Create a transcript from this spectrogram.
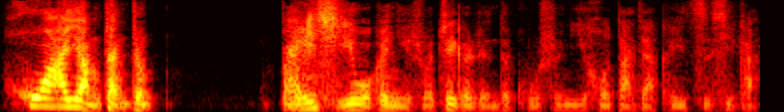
花样战争，白起，我跟你说，这个人的故事，以后大家可以仔细看，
